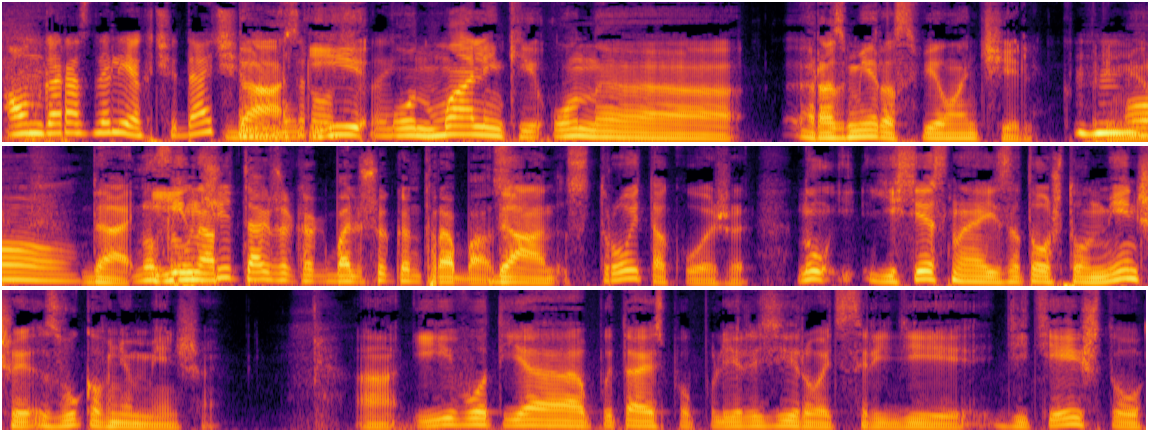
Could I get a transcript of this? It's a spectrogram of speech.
А он гораздо легче, да, чем да, взрослый? и он маленький, он э, размера с виолончель, к примеру. О, Да, но и на- звучит так же, как большой контрабас. Да, строй такой же. Ну, естественно, из-за того, что он меньше, звука в нем меньше. А, и вот я пытаюсь популяризировать среди детей, что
